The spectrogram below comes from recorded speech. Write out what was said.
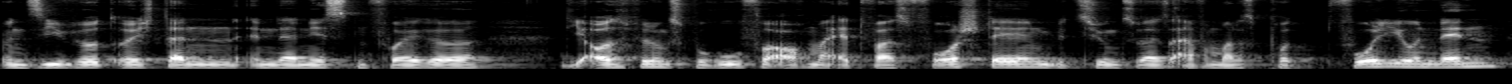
Und sie wird euch dann in der nächsten Folge die Ausbildungsberufe auch mal etwas vorstellen, beziehungsweise einfach mal das Portfolio nennen,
